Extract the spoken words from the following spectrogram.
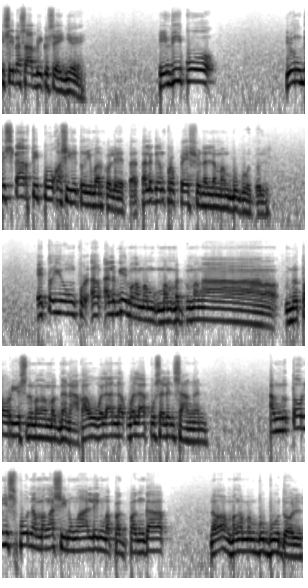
Yung sinasabi ko sa inyo eh. Hindi po yung diskarte po kasi nito ni Marcoleta, talagang professional na mambubudol. Ito yung ang- alam niyo yung mga mam- mga notorious na mga magnanakaw, wala na, wala po sa lansangan. Ang notorious po ng mga sinungaling mapagpanggap, no, mga mambubudol,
